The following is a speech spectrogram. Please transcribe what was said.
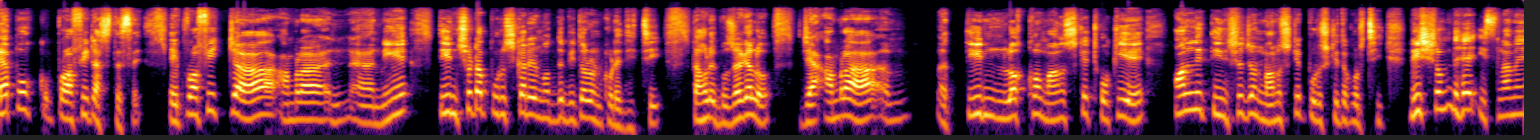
ব্যাপক প্রফিট আসতেছে। এই প্রফিটটা আমরা নিয়ে তিনশোটা পুরস্কারের মধ্যে বিতরণ করে দিচ্ছি। তাহলে বোঝা গেল যে আমরা তিন লক্ষ মানুষকে ঠকিয়ে অনলি তিনশো জন মানুষকে পুরস্কৃত করছি। নিঃসন্দেহে ইসলামে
